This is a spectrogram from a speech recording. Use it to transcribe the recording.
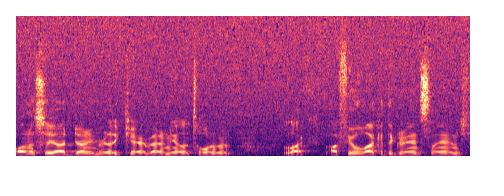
Honestly, I don't even really care about any other tournament. Like, I feel like at the Grand Slams,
